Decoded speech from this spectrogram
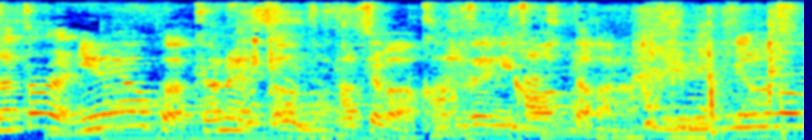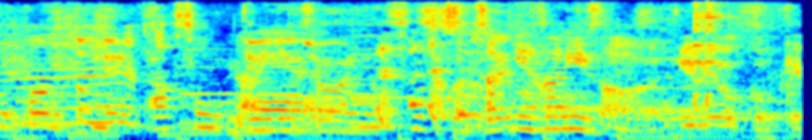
まあただニューヨークは去年とはもう立場が完全に変わったかなっていうキングオブコントであそうか。準優勝に。最近ハニーさんはニューヨークを結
